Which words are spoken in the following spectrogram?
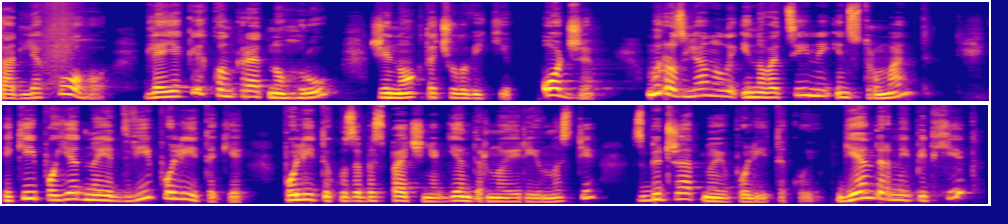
та для кого, для яких конкретно груп жінок та чоловіків. Отже, ми розглянули інноваційний інструмент, який поєднує дві політики: політику забезпечення гендерної рівності з бюджетною політикою. Гендерний підхід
